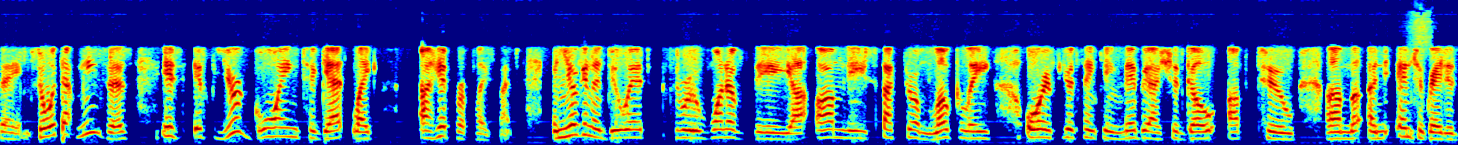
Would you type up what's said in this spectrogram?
same. So what that means is, is if you're going to get like a hip replacement. And you're going to do it through one of the uh, Omni Spectrum locally, or if you're thinking maybe I should go up to um, an integrated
